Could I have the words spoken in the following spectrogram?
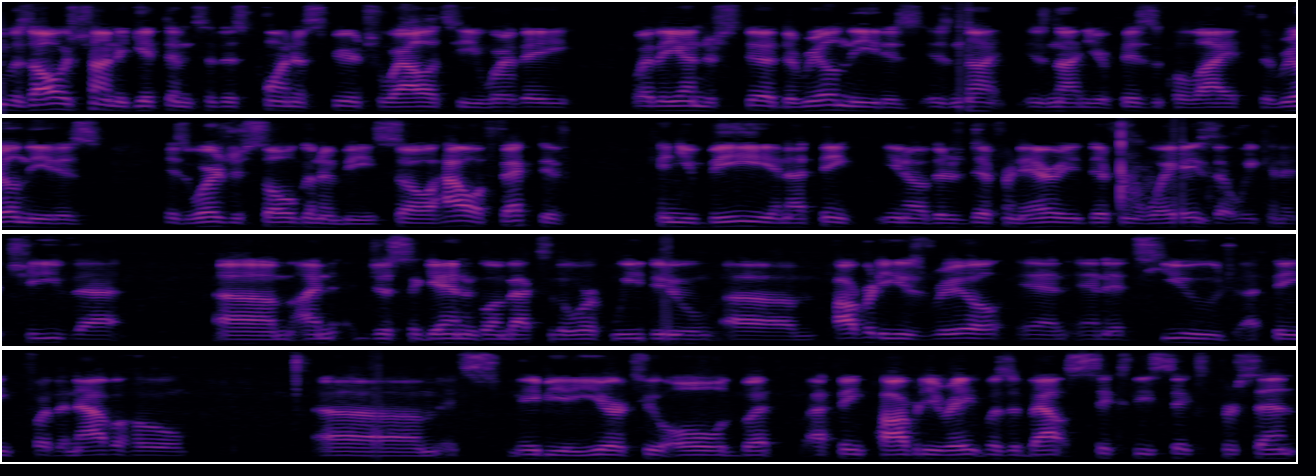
was always trying to get them to this point of spirituality where they where they understood the real need is is not is not in your physical life. The real need is is where's your soul going to be. So how effective can you be? And I think you know there's different area, different ways that we can achieve that. Um, I just again going back to the work we do, um, poverty is real and and it's huge. I think for the Navajo um, it's maybe a year or two old, but I think poverty rate was about 66%.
